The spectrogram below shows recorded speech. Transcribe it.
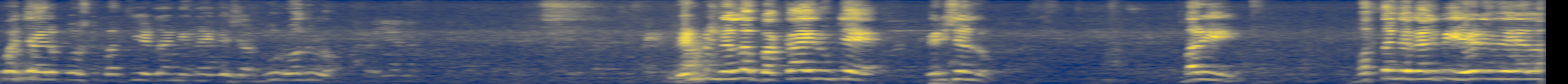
ఉపాధ్యాయుల పోస్టు భర్తీ చేయడానికి నిర్ణయం చేశారు మూడు రోజుల్లో. రెండు నెలల బకాయిలు ఉంటే పెన్షన్లు. మరి మొత్తంగా కలిపి ఏడు వేల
